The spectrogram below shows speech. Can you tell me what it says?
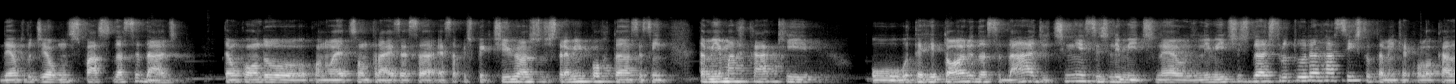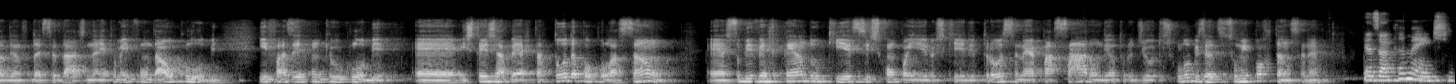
dentro de alguns espaços da cidade. Então, quando, quando o Edson traz essa, essa perspectiva, eu acho de extrema importância, assim, também marcar que o, o, território da cidade tinha esses limites, né, os limites da estrutura racista também que é colocada dentro das cidades, né, e também fundar o clube e fazer com que o clube é, esteja aberto a toda a população, é, subvertendo o que esses companheiros que ele trouxe, né, passaram dentro de outros clubes, é de suma importância, né? Exatamente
